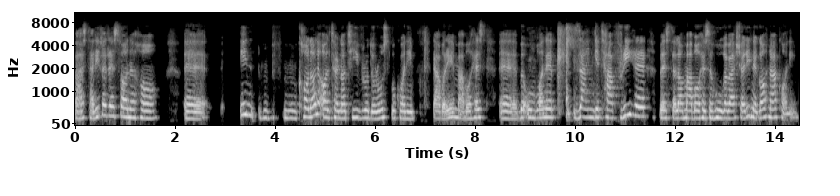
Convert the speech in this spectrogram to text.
و از طریق رسانه ها این کانال آلترناتیو رو درست بکنیم. درباره مباحث به عنوان زنگ تفریح به اصطلاح مباحث حقوق بشری نگاه نکنیم.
